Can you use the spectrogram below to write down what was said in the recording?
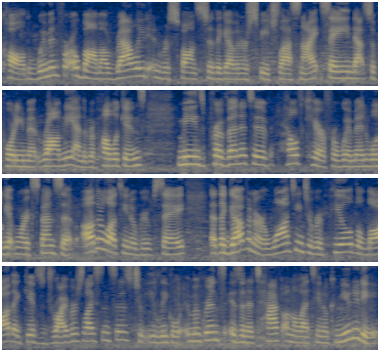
called Women for Obama rallied in response to the governor's speech last night, saying that supporting Mitt Romney and the Republicans means preventative health care for women will get more expensive. Other Latino groups say that the governor wanting to repeal the law that gives driver's licenses to illegal immigrants is an attack on the Latino community.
